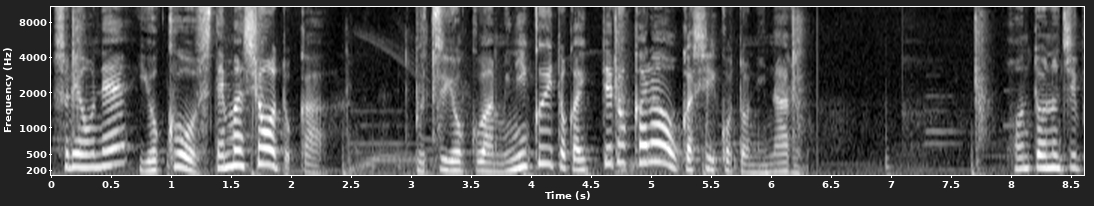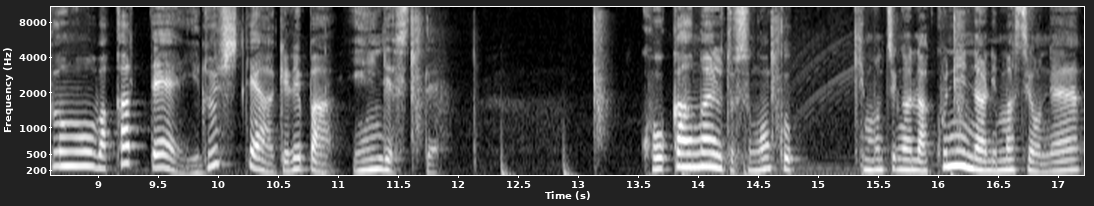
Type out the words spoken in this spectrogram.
それをね欲を捨てましょうとか物欲は醜いとか言ってるからおかしいことになる。本当の自分を分かって許してあげればいいんですって。こう考えるとすごく気持ちが楽になりますよね。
